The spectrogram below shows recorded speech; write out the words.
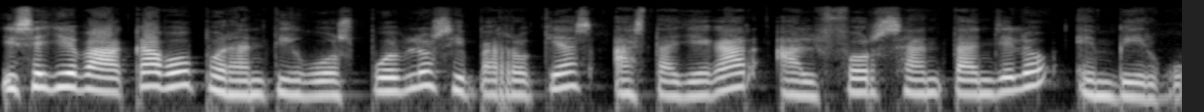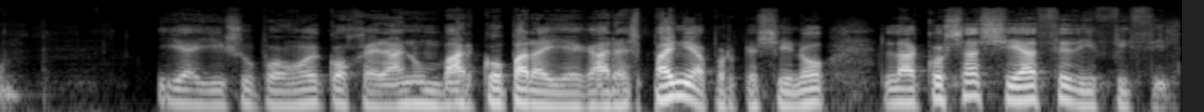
y se lleva a cabo por antiguos pueblos y parroquias hasta llegar al Fort Sant'Angelo en Virgu y allí supongo que cogerán un barco para llegar a España, porque si no, la cosa se hace difícil.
